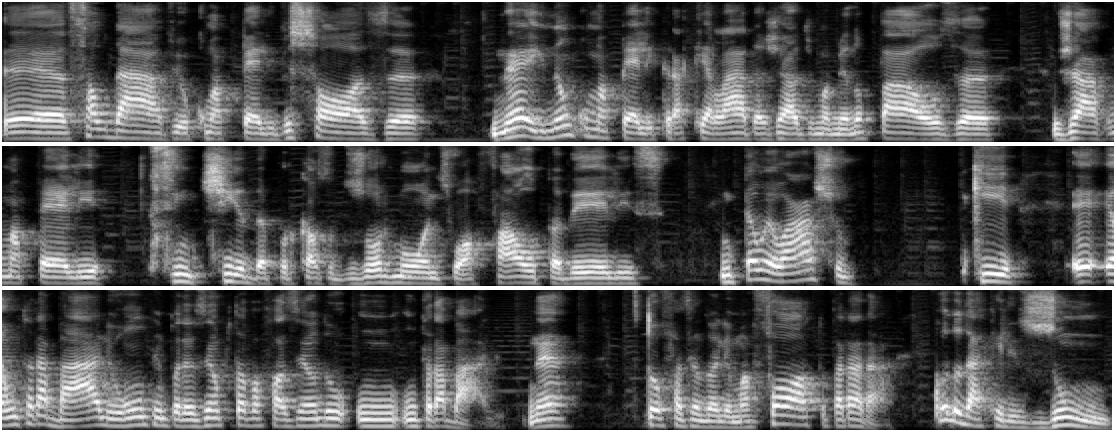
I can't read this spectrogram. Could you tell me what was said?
é, saudável, com uma pele viçosa, né? E não com uma pele craquelada já de uma menopausa, já com uma pele sentida por causa dos hormônios ou a falta deles. Então eu acho que é, é um trabalho. Ontem, por exemplo, estava fazendo um, um trabalho, né? Estou fazendo ali uma foto, parará. Quando dá aquele zoom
